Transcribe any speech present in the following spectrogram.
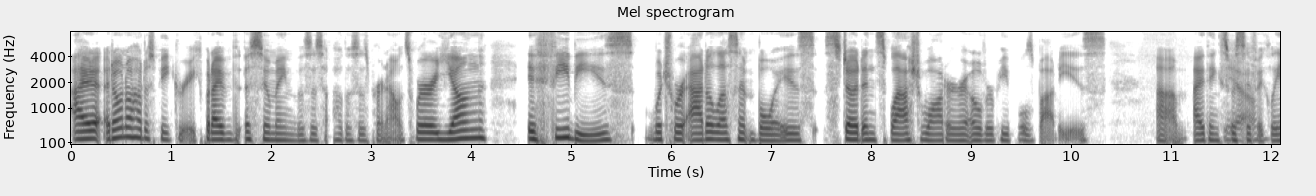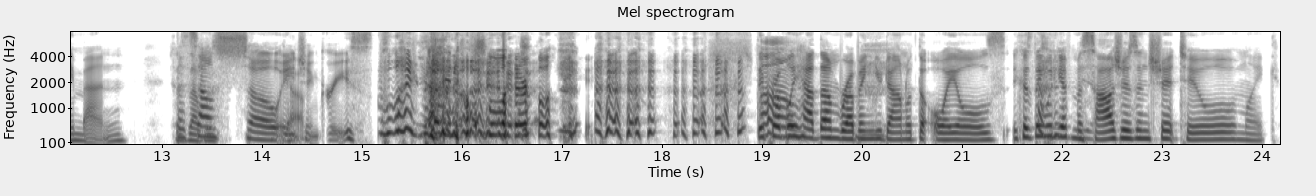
I I don't know how to speak Greek, but I'm assuming this is how this is pronounced, where young ephebes, which were adolescent boys, stood and splashed water over people's bodies. Um, I think Yeah. specifically men. that, sounds was- so yeah. ancient Greece. like Yeah, know, literally. They probably Um, had them rubbing you down with the oils because they would give Yeah. massages and shit too. I'm like,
